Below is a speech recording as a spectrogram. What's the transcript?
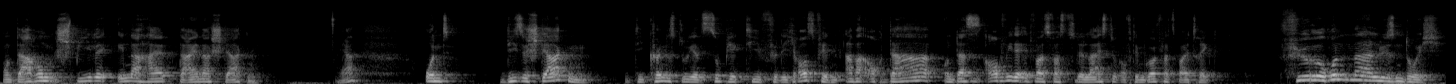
Und darum spiele innerhalb deiner Stärken. Ja? Und diese Stärken, die könntest du jetzt subjektiv für dich rausfinden. Aber auch da, und das ist auch wieder etwas, was zu der Leistung auf dem Golfplatz beiträgt, führe Rundenanalysen durch.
